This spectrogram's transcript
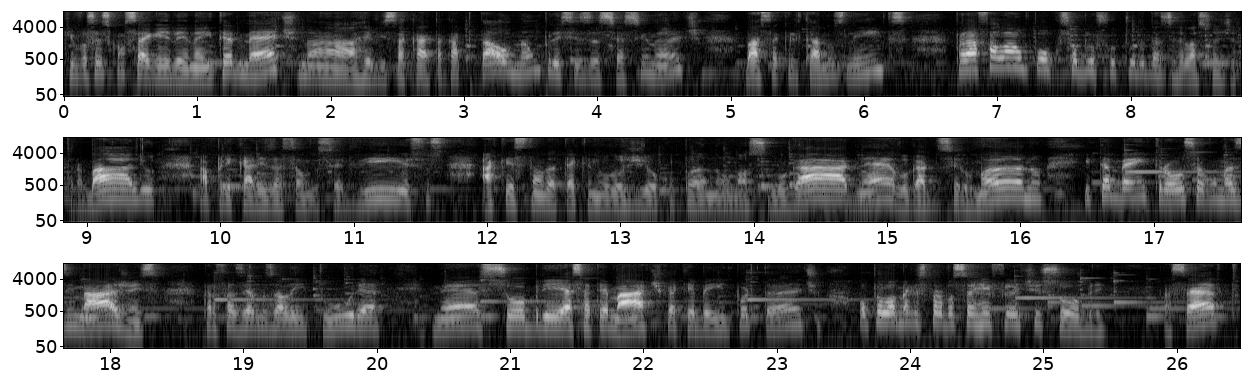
que vocês conseguem ler na internet, na revista Carta Capital, não precisa ser assinante, basta clicar nos links para falar um pouco sobre o futuro das relações de trabalho, a precarização dos serviços, a questão da tecnologia ocupando o nosso lugar, né, lugar do ser humano, e também trouxe algumas imagens para fazermos a leitura né, sobre essa temática que é bem importante, ou pelo menos para você refletir sobre, tá certo?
